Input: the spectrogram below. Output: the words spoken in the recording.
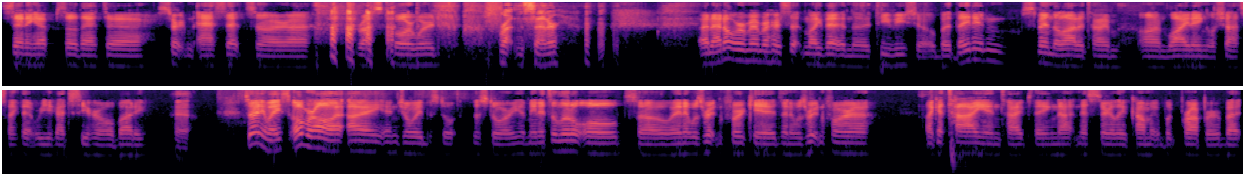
setting up so that uh, certain assets are uh, thrust forward. Front and center. And I don't remember her sitting like that in the TV show, but they didn't spend a lot of time on wide angle shots like that where you got to see her whole body. Yeah. So, anyways, overall, I, I enjoyed the, sto- the story. I mean, it's a little old, so and it was written for kids, and it was written for a like a tie-in type thing, not necessarily a comic book proper. But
